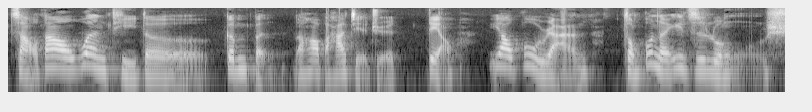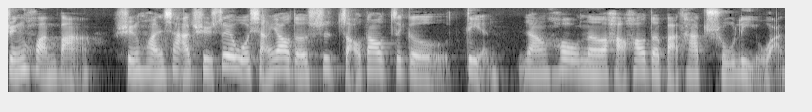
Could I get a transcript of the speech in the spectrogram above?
找到问题的根本，然后把它解决掉，要不然总不能一直轮循环吧。循环下去，所以我想要的是找到这个点，然后呢，好好的把它处理完。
